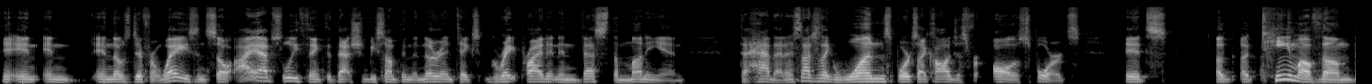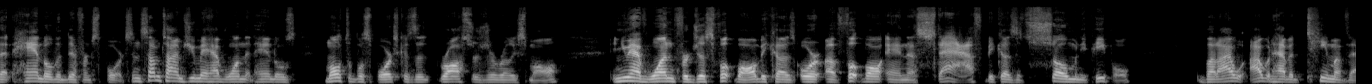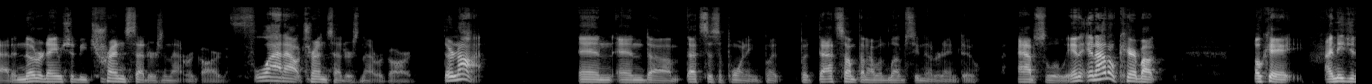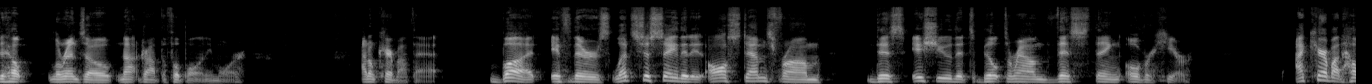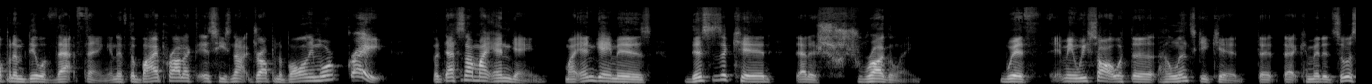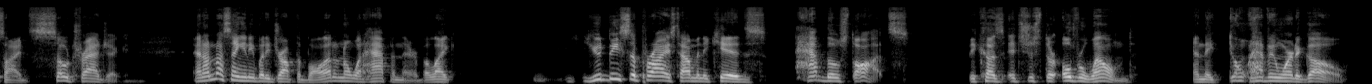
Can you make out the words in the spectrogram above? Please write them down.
in in in those different ways. And so, I absolutely think that that should be something that Notre Dame takes great pride in and invests the money in to have that. And it's not just like one sports psychologist for all the sports. It's a, a team of them that handle the different sports. And sometimes you may have one that handles multiple sports because the rosters are really small. And you have one for just football because, or a football and a staff because it's so many people. But I, I would have a team of that. And Notre Dame should be trendsetters in that regard, flat out trendsetters in that regard. They're not. And and um, that's disappointing, but but that's something I would love to see Notre Dame do. Absolutely. And and I don't care about okay, I need you to help Lorenzo not drop the football anymore. I don't care about that. But if there's, let's just say that it all stems from this issue that's built around this thing over here. I care about helping him deal with that thing. And if the byproduct is he's not dropping the ball anymore, great. but that's not my end game. My end game is this is a kid that is struggling with I mean, we saw it with the Hilinski kid that that committed suicide. So tragic. And I'm not saying anybody dropped the ball. I don't know what happened there, but like you'd be surprised how many kids have those thoughts because it's just they're overwhelmed and they don't have anywhere to go.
